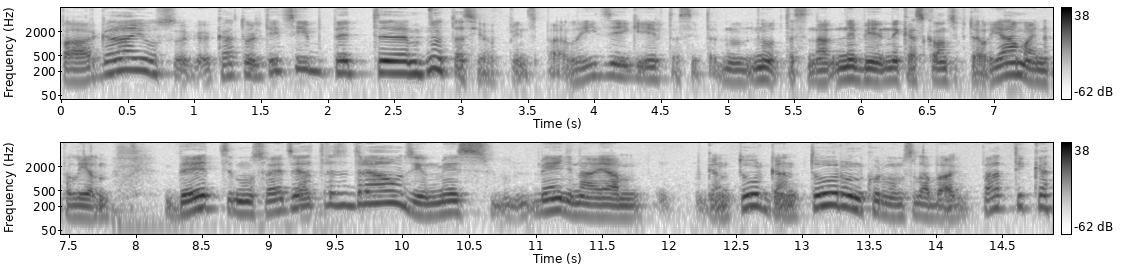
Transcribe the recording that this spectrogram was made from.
pārgāju uz katoļu ticību, bet um, nu, tas jau principā līdzīgi ir. Tas, ir, nu, nu, tas nebija nekas konceptuāli jāmaina pa lielam, bet mums vajadzēja atrast draugu, un mēs mēģinājām gan tur, gan tur, un kur mums labāk patika.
